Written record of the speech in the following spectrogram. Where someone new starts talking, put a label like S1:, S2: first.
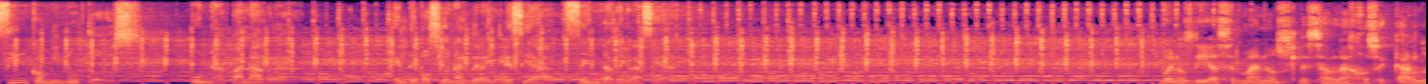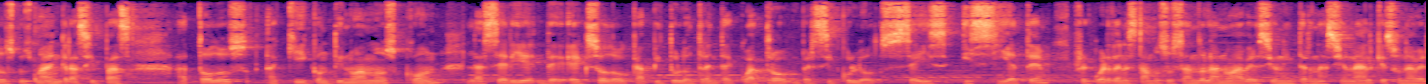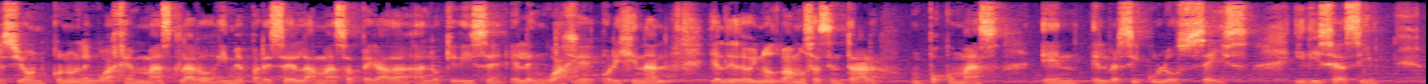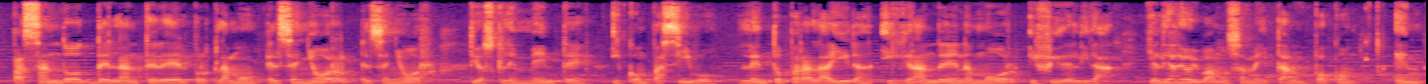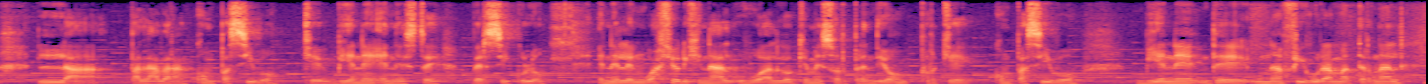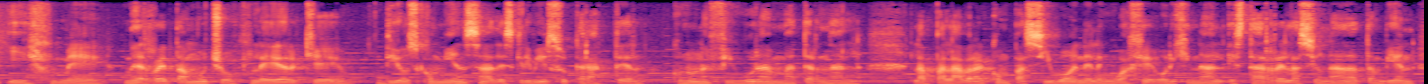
S1: Cinco minutos. Una palabra. El devocional de la iglesia Senda de Gracia.
S2: Buenos días hermanos, les habla José Carlos Guzmán, gracias y paz a todos. Aquí continuamos con la serie de Éxodo capítulo 34 versículos 6 y 7. Recuerden, estamos usando la nueva versión internacional, que es una versión con un lenguaje más claro y me parece la más apegada a lo que dice el lenguaje original. Y el día de hoy nos vamos a centrar un poco más en el versículo 6 y dice así, pasando delante de él proclamó, el Señor, el Señor, Dios clemente y compasivo, lento para la ira y grande en amor y fidelidad. Y el día de hoy vamos a meditar un poco en la palabra compasivo que viene en este versículo. En el lenguaje original hubo algo que me sorprendió porque compasivo viene de una figura maternal y me, me, reta mucho leer que Dios comienza a describir su carácter con una figura maternal. La palabra compasivo en el lenguaje original está relacionada también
